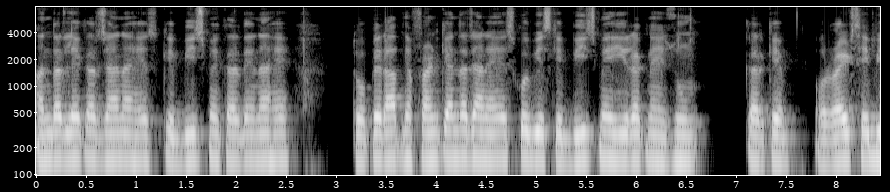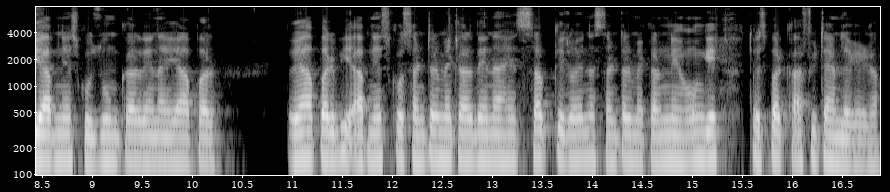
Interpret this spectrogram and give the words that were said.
अंदर लेकर जाना है, इसके बीच में कर देना है। तो फिर आपने फ्रंट के अंदर जाना है, इसको भी इसके बीच में ही रखना है जूम करके और राइट से भी आपने इसको जूम कर देना है यहाँ पर। तो यहाँ पर भी आपने इसको सेंटर में कर देना है। सब के जो है ना सेंटर में करने होंगे तो इस पर काफ़ी टाइम लगेगा।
